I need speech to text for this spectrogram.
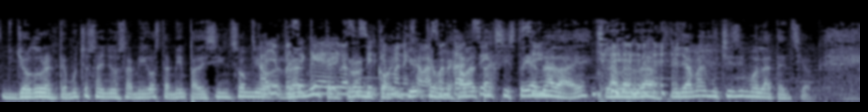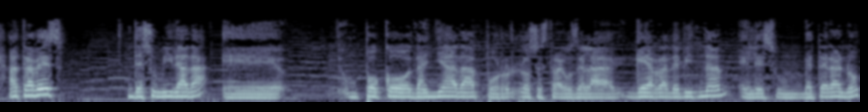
Yo durante muchos años, amigos, también padecí insomnio Ah, realmente que que crónico manejabas que un manejaba taxi. taxi. Estoy a nada, ¿eh? La verdad, me llama muchísimo la atención. A través de su mirada, eh, un poco dañada por los estragos de la guerra de Vietnam, él es un veterano,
